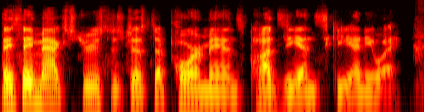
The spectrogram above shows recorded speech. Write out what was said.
they say Max Strus is just a poor man's Podziemski anyway.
